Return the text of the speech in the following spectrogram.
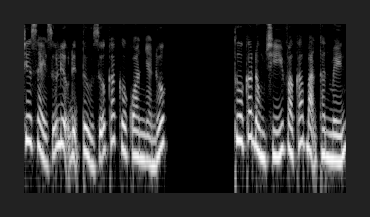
chia sẻ dữ liệu điện tử giữa các cơ quan nhà nước. Thưa các đồng chí và các bạn thân mến,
